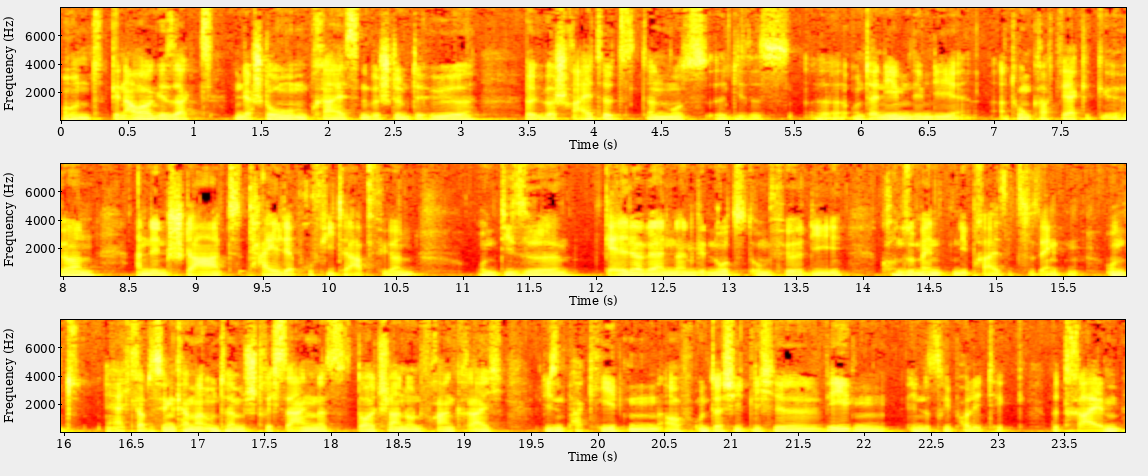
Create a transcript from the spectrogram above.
Und genauer gesagt, wenn der Strompreis eine bestimmte Höhe überschreitet, dann muss äh, dieses äh, Unternehmen, dem die Atomkraftwerke gehören, an den Staat Teil der Profite abführen. Und diese Gelder werden dann genutzt, um für die Konsumenten die Preise zu senken. Und ja, ich glaube, deswegen kann man unterm Strich sagen, dass Deutschland und Frankreich diesen Paketen auf unterschiedliche Wegen Industriepolitik betreiben,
